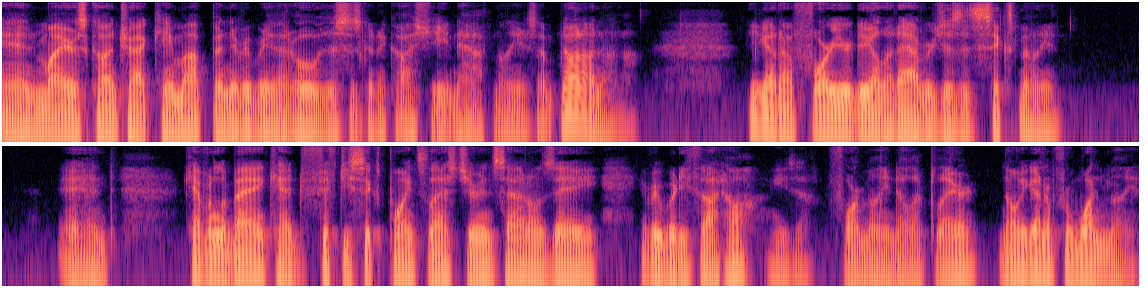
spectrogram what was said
And Meier's contract came up, and everybody thought, "Oh, this is going to cost you eight and a half million or something." No, no, no, no. You got a four-year deal that averages at six million, and Kevin Labanc had 56 points last year in San Jose. Everybody thought, oh, he's a $4 million player. No, he got him for 1 million.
